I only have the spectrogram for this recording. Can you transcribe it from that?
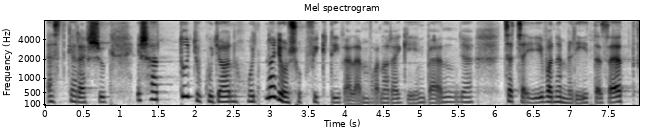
ezt keressük, és hát Tudjuk ugyan, hogy nagyon sok fiktív elem van a regényben, ugye Cecei Éva nem létezett,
